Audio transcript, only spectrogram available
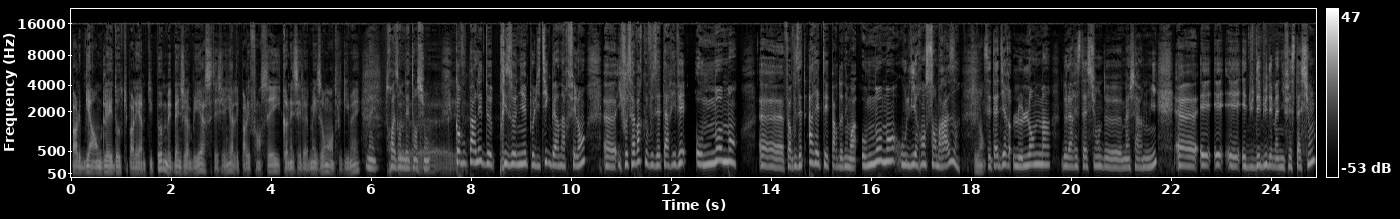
parlait bien anglais, d'autres qui parlaient un petit peu, mais Benjamin Brière, c'était génial. Il parlait français, il connaissait la maison, entre guillemets. Ouais, trois ans de Euh, détention. euh, Quand vous parlez de prisonniers politiques, Bernard Félan, euh, il faut savoir que vous êtes arrivé au moment, euh, enfin vous êtes arrêté, pardonnez-moi, au moment où l'Iran s'embrase, c'est-à-dire le lendemain de l'arrestation de Machar Amini, euh, et, et, et, et du début des manifestations.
